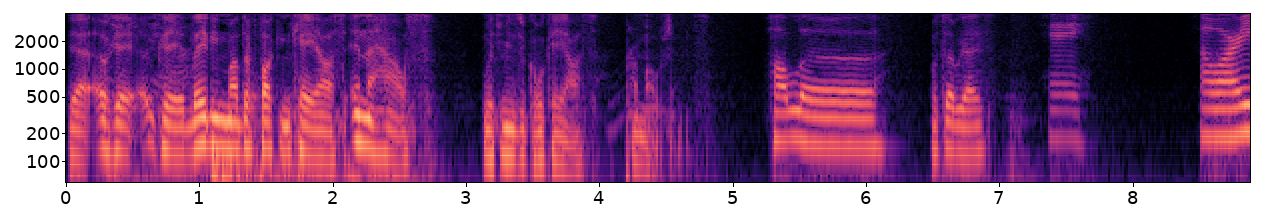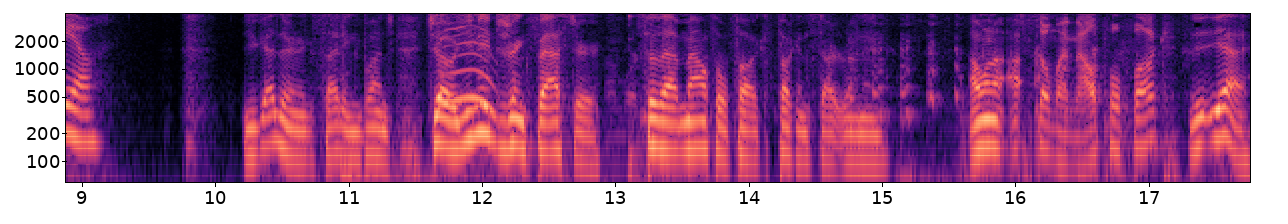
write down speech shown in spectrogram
Yeah, okay, okay. Lady Motherfucking Chaos in the house with Musical Chaos Promotions. Holla. What's up, guys? Hey. How are you? You guys are an exciting bunch. Joe, you need to drink faster so that mouth will fuck, fucking start running. I want to. So my mouth will fuck? Yeah.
